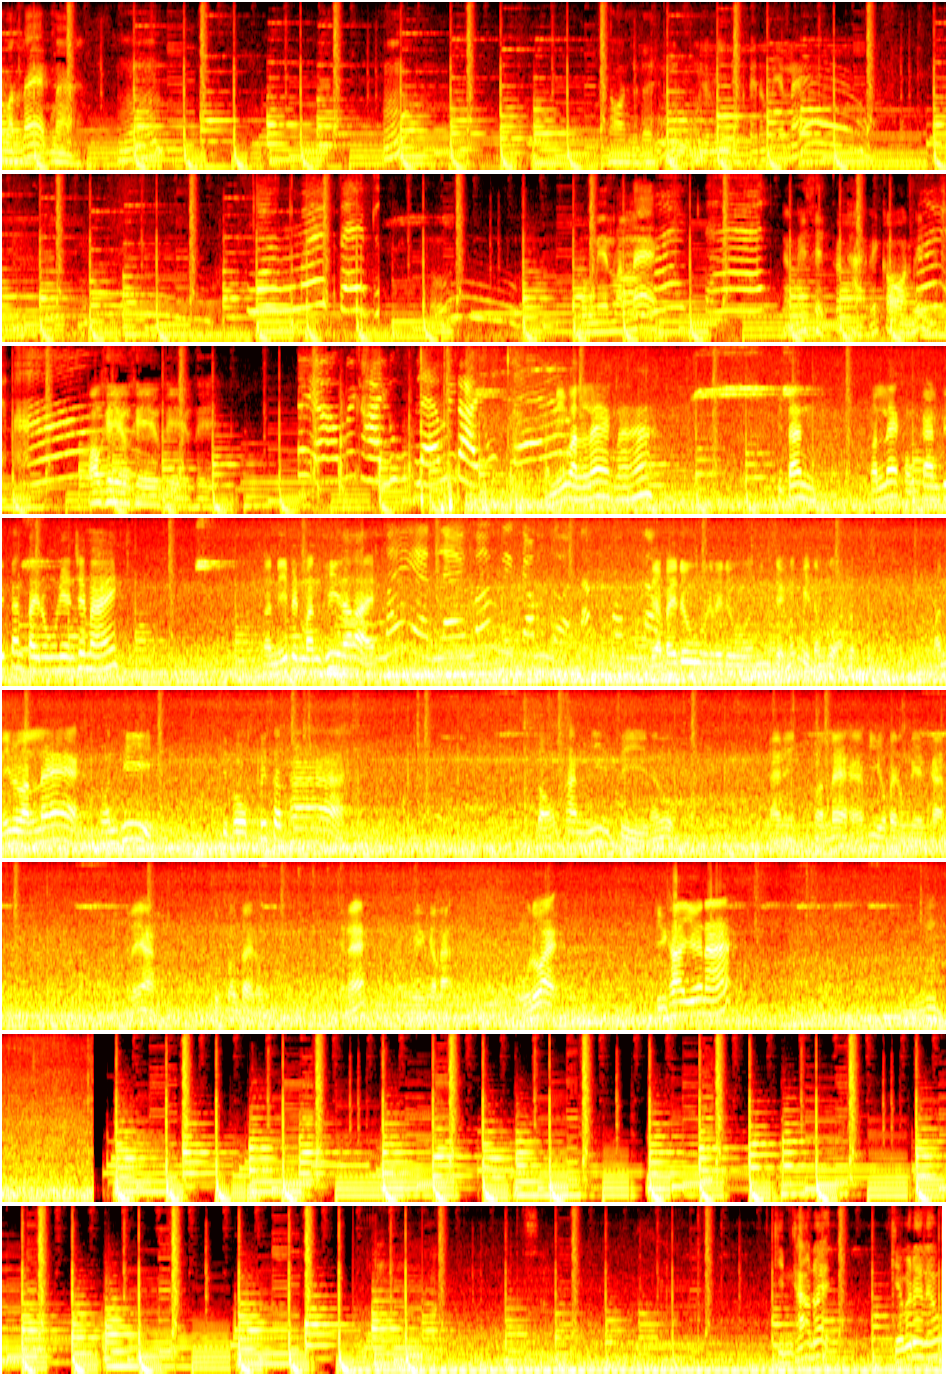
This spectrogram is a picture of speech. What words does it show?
นวันแรกนะหืมหืมนอนอยู่เลยหืมจะมีเด็กไปโรงเรียนแล้ว ยังไม่เสร็จโรงเรียนวันแรกไม่เสร็จยังไม่เสร็จก็ถ่ายไว้ก่อนนี่เอาโอเคโอเคโอเคโอเคไม่เอาไม่ถ่ายรูปแล้วไม่ถ่ายรูปแล้ววันนี้วันแรกนะพี่ตั้นวันแรกของการพี่ตั้นไปโรงเรียนใช่ไหม วันนี้เป็นวันที่เท่าไหร่ ไม่เห็นเลยว่ามีตำรวจนักทำงานเดี๋ยวไปดูเดี๋ยวไปดูมีเสียงนกหวีดตำรวจด้วยวันนี้เป็นวันแรกวันที่ 16 พฤษภา2024 นะลูกอันนี้วันแรกนะพี่ก็ไปโรงเรียนกันเห็นไหมยังทุกคนใส่ลงเห็นไหมโรงเรียนกันละหนูด้วย กินข้าวเยอะนะ เก็บไว้ด้วยเร็ว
